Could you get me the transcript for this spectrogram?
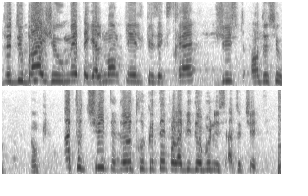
de Dubaï. Je vais vous mettre également quelques extraits juste en dessous. Donc à tout de suite de l'autre côté pour la vidéo bonus. À tout de suite.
